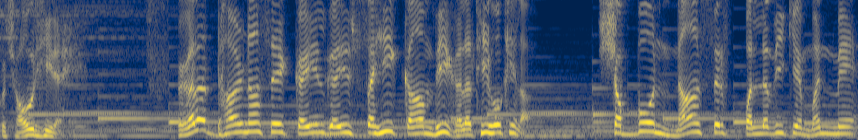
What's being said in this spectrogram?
कुछ और ही रहे। गलत धारणा से कईल गई सही काम भी गलत ही होखेला शब्बो ना सिर्फ़ पल्लवी के मन में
